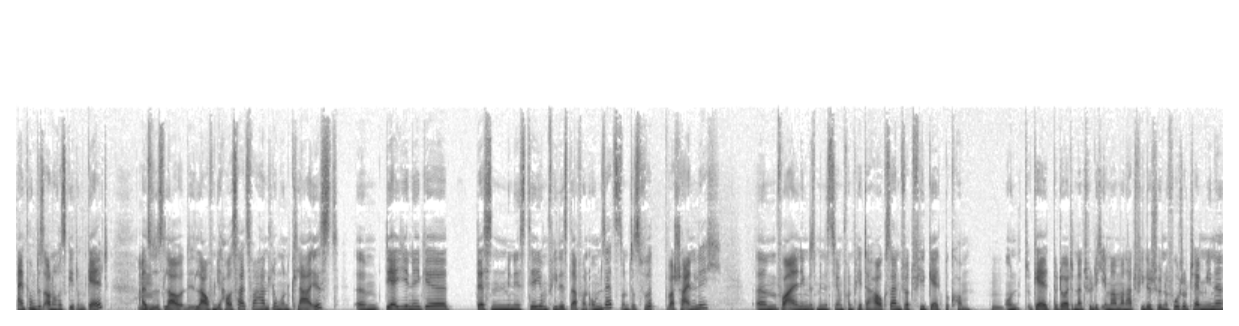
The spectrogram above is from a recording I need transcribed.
Ein Punkt ist auch noch, es geht um Geld. Also mhm. es lau laufen die Haushaltsverhandlungen und klar ist, ähm, derjenige, dessen Ministerium vieles davon umsetzt, und das wird wahrscheinlich ähm, vor allen Dingen das Ministerium von Peter Haug sein, wird viel Geld bekommen. Hm. Und Geld bedeutet natürlich immer, man hat viele schöne Fototermine,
